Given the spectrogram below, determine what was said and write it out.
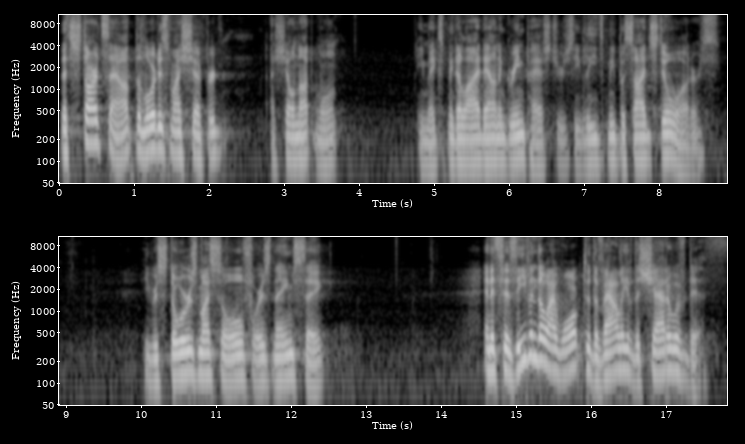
that starts out The Lord is my shepherd, I shall not want. He makes me to lie down in green pastures, He leads me beside still waters. He restores my soul for His name's sake. And it says, Even though I walk through the valley of the shadow of death,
